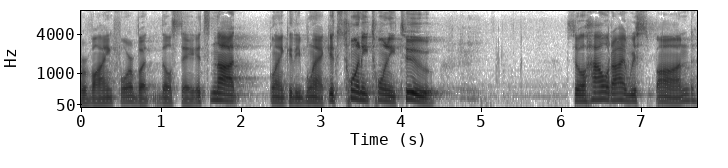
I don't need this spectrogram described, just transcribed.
were vying for, but they'll say, it's not blankety blank, it's 2022. So, how would I respond?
